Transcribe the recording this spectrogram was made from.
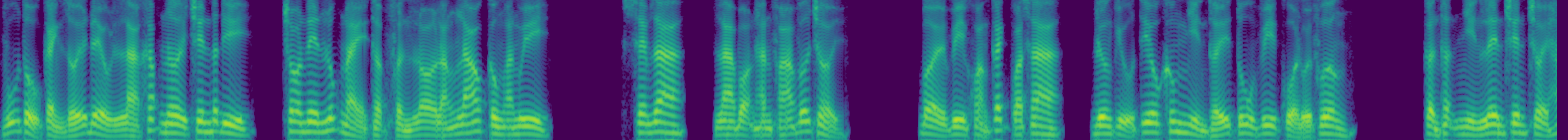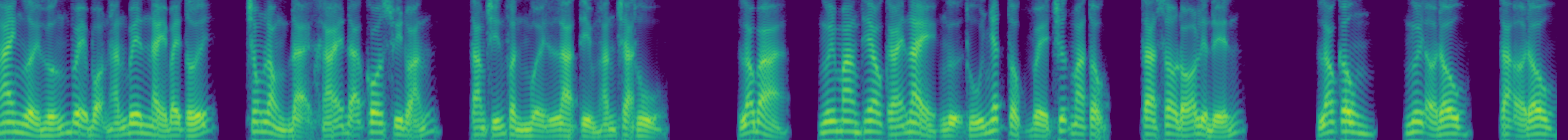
vũ tổ cảnh giới đều là khắp nơi trên đất đi, cho nên lúc này thập phần lo lắng lão công an uy. Xem ra, là bọn hắn phá vỡ trời. Bởi vì khoảng cách quá xa, đường cựu tiêu không nhìn thấy tu vi của đối phương. Cẩn thận nhìn lên trên trời hai người hướng về bọn hắn bên này bay tới, trong lòng đại khái đã có suy đoán, tám chín phần mười là tìm hắn trả thù. Lão bà, ngươi mang theo cái này ngự thú nhất tộc về trước ma tộc, ta sau đó liền đến. Lão công, ngươi ở đâu, ta ở đâu?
